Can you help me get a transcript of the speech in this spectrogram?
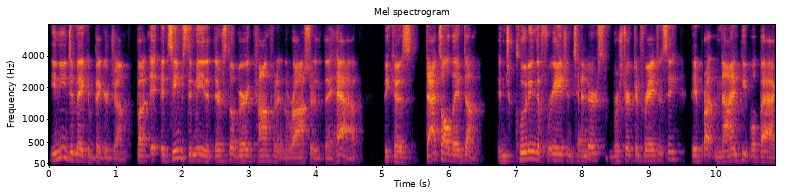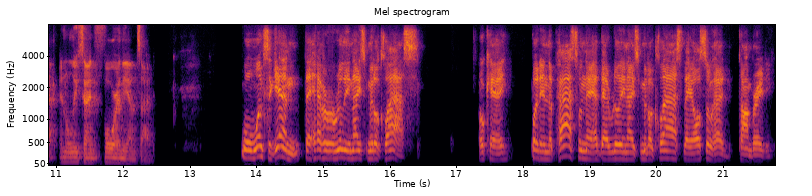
you need to make a bigger jump. But it, it seems to me that they're still very confident in the roster that they have because that's all they've done including the free agent tenders, restricted free agency, they brought nine people back and only signed four on the outside. Well, once again, they have a really nice middle class. Okay. But in the past, when they had that really nice middle class, they also had Tom Brady.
